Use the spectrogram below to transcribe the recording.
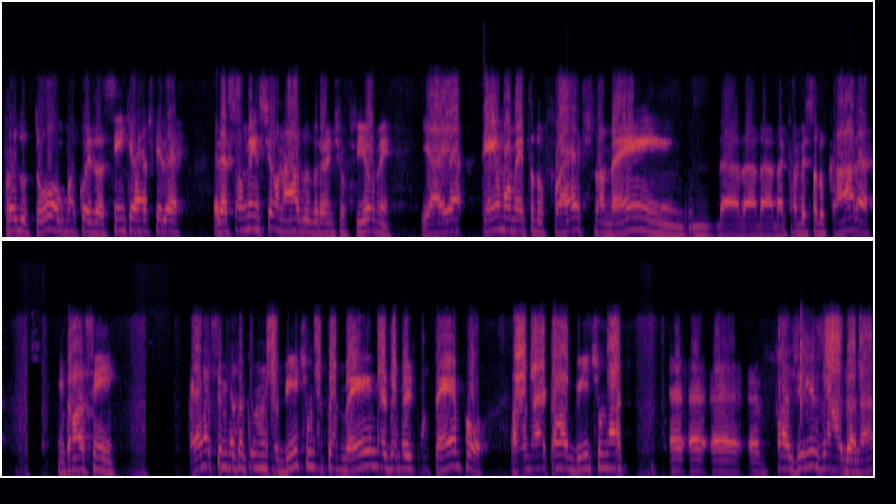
produtor, alguma coisa assim, que eu acho que ele é, ele é só mencionado durante o filme. E aí é, tem o momento do flash também, da, da, da cabeça do cara. Então, assim, ela se mostra como uma vítima também, mas ao mesmo tempo ela não é aquela vítima é, é, é, é, fragilizada, né?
